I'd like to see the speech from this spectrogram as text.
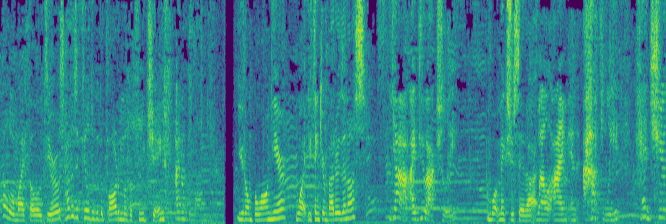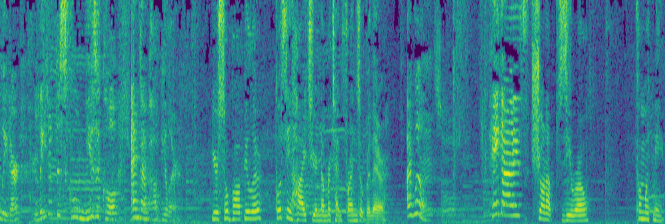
Hello, my fellow zeros. How does it feel to be the bottom of the food chain? I don't belong here. You don't belong here? What, you think you're better than us? Yeah, I do actually. What makes you say that? Well, I'm an athlete, head cheerleader, lead of the school musical, and I'm popular. You're so popular. Go say hi to your number 10 friends over there. I will. Hey guys! Shut up, Zero. Come with me.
